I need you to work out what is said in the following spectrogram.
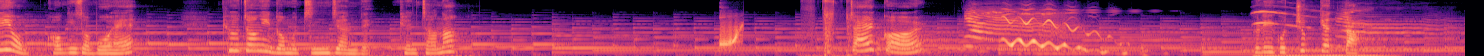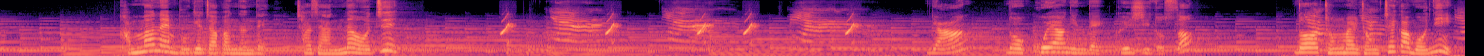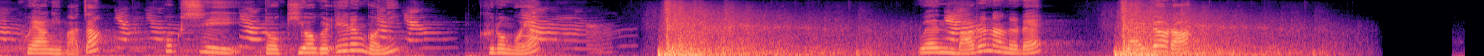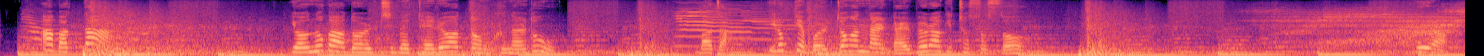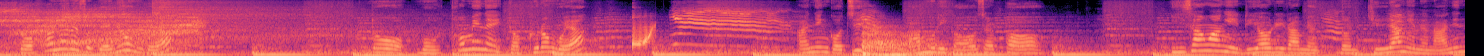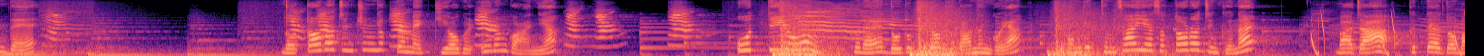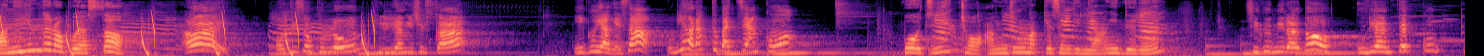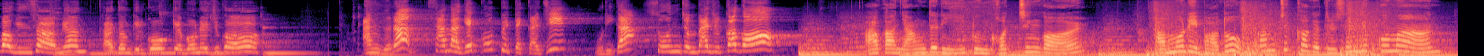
띠용, 거기서 뭐해? 표정이 너무 진지한데 괜찮아? 짤걸? 그리고 춥겠다. 간만에 무게 잡았는데 자세 안 나오지? 양? 너 고양인데 글씨도 써? 너 정말 정체가 뭐니? 고양이 맞아? 혹시 너 기억을 잃은 거니? 그런 거야? 웬 마른 하늘에? 날벼락? 아 맞다! 연우가 널 집에 데려왔던 그날도 맞아 이렇게 멀쩡한 날 날벼락이 쳤었어 뭐야 너 하늘에서 내려온 거야? 너 뭐 터미네이터 그런 거야? 아닌 거지? 마무리가 어설퍼 이 상황이 real이라면 넌 길냥이는 아닌데 너 떨어진 충격 때문에 기억을 잃은 거 아니야? 오 띠용 그래 너도 기억이 나는 거야? 번개 틈 사이에서 떨어진 그날? 맞아 그때 너 많이 힘들어 보였어 어이! 어디서 굴러온 길냥이실까? 이 구역에서 우리 허락도 받지 않고 뭐지 저 앙증맞게 생긴 양이들은? 지금이라도 우리한테 꾹뻑 인사하면 가던 길 곱게 보내주고 안 그럼 사막에 꽃필 때까지 우리가 손 좀 봐줄 거고 아간 양들이 입은 거친걸 아무리 봐도 깜찍하게들 생겼구만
